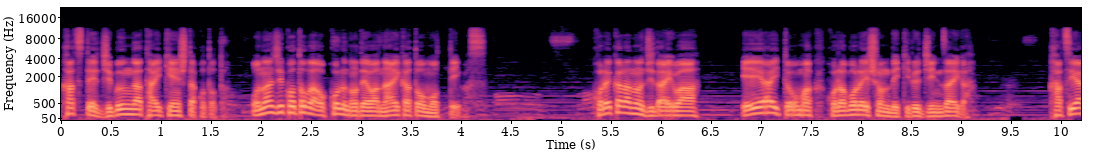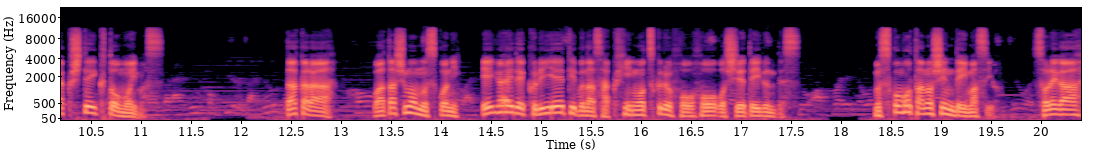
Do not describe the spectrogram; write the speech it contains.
かつて自分が体験したことと同じことが起こるのではないかと思っています。これからの時代は AI とうまくコラボレーションできる人材が活躍していくと思います。だから私も息子に AI でクリエイティブな作品を作る方法を教えているんです。息子も楽しんでいますよ。それが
